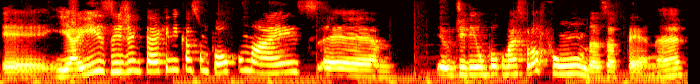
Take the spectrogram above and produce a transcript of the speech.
É, e aí exigem técnicas um pouco mais, é, eu diria, um pouco mais profundas até, né?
